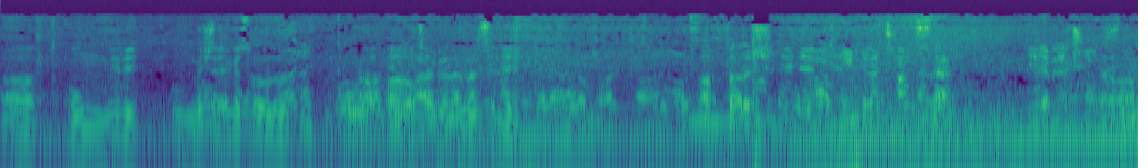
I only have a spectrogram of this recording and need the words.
ساعت 11 15 دقیقه olur. Ağçaqala məsələ axtarış hələ devam.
